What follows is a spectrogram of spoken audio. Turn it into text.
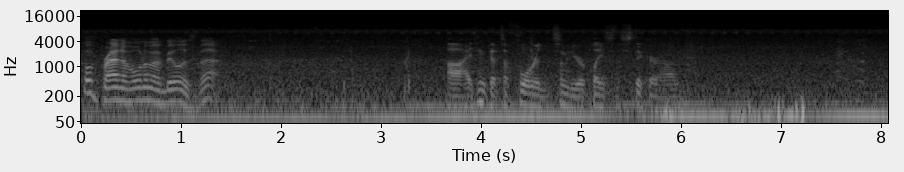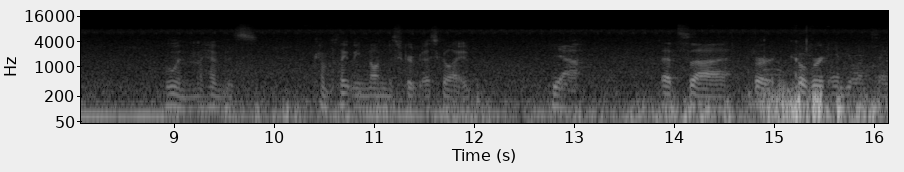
What brand of automobile is that? Uh, I think that's a Ford that somebody replaced the sticker on. Ooh, and they have this completely nondescript Escalade. Yeah. That's uh, for covert ambulancing.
